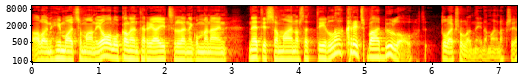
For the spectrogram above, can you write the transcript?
aloin himoitsemaan joulukalenteria itselleni, kun mä näin netissä mainostettiin Lakrits by Bülow. Tuleeko sulle niitä mainoksia?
